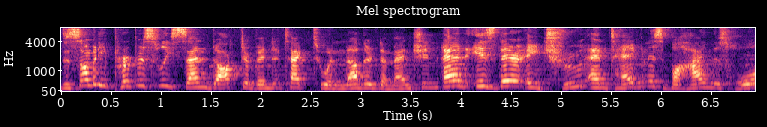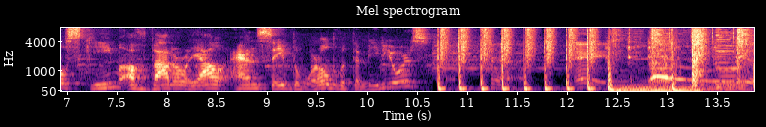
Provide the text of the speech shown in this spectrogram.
Does somebody purposefully send Dr. Vindertech to another dimension? And is there a true antagonist behind this whole scheme of Battle Royale and Save the World with the meteors? With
